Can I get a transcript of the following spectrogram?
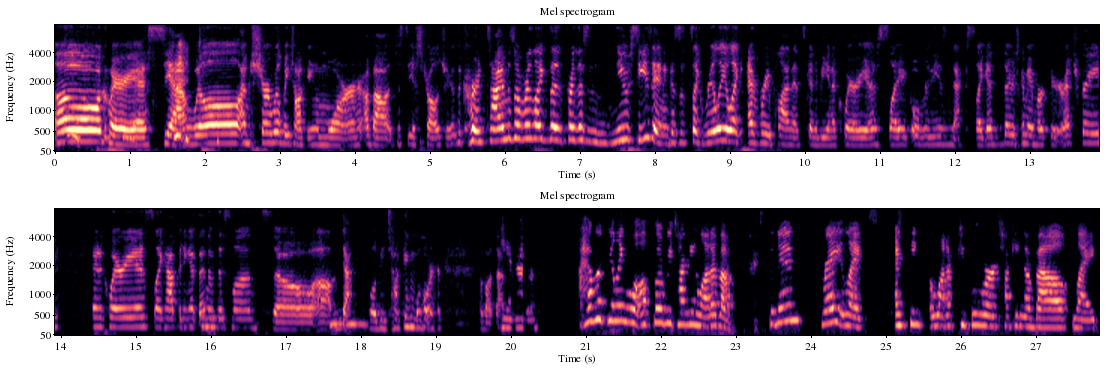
oh, Aquarius. Yeah, we'll I'm sure we'll be talking more about just the astrology of the current times over like the for this new season because it's like really like every planet's going to be in Aquarius like over these next like there's going to be a Mercury retrograde in Aquarius like happening at the end of mm-hmm. this month. So, um yeah, mm-hmm. we'll be talking more about that yeah. Sure. I have a feeling we'll also be talking a lot about precedent, right? Like I think a lot of people were talking about like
